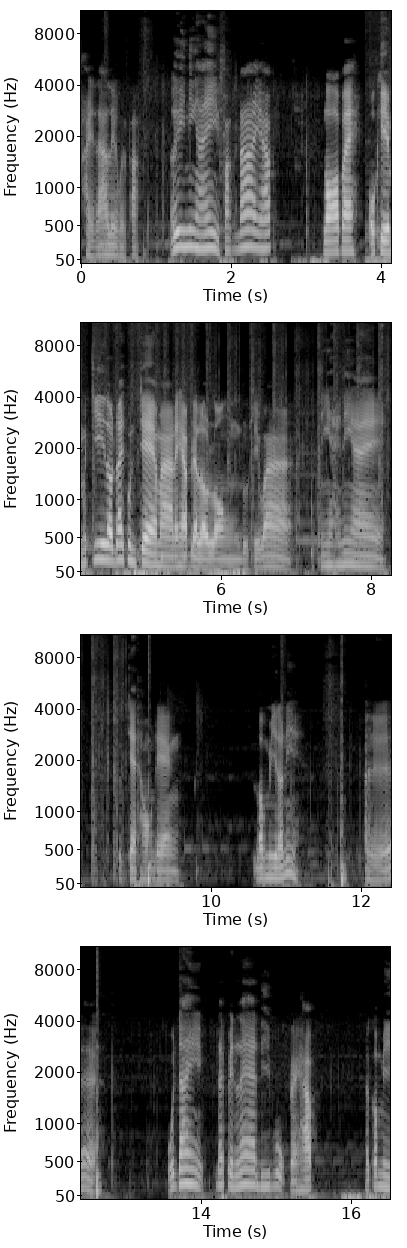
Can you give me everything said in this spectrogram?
ไข่ล่าเริงไปฟัก เอ้ยนี่ไง ฟักได้ครับ รอไป โอเคเมื่อกี้เราได้กุญแจมานะครับ เดี๋ยวเราลองดูซิว่า นี่ไงนี่ไง กุญแจทองแดง เรามีแล้วนี่ เอออุ้ยได้ได้เป็นแร่ดีบุกนะครับ แล้วก็มี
